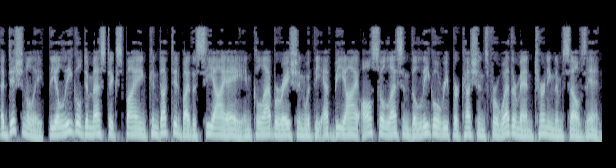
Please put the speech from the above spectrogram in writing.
Additionally, the illegal domestic spying conducted by the CIA in collaboration with the FBI also lessened the legal repercussions for weathermen turning themselves in.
